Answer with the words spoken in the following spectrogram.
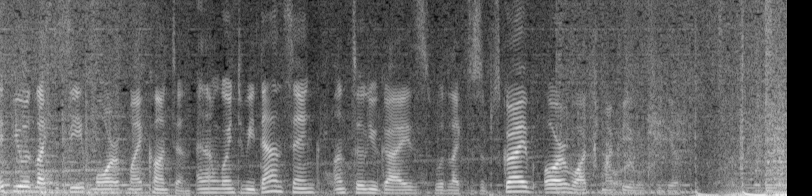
if you would like to see more of my content. And I'm going to be dancing until you guys would like to subscribe or watch my previous video.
